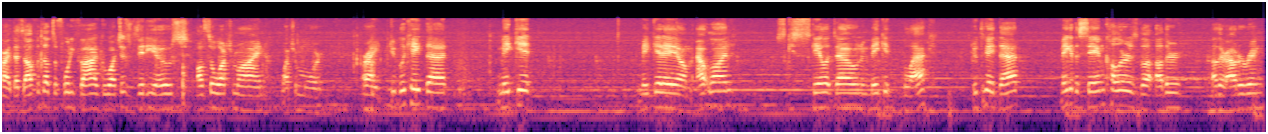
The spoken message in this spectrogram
Alright, that's Alpha Delta 45. Go watch his videos. Also watch mine. Watch them more. Alright, duplicate that. Make it make it a um, outline, scale it down and make it black, duplicate that, make it the same color as the other other outer ring,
